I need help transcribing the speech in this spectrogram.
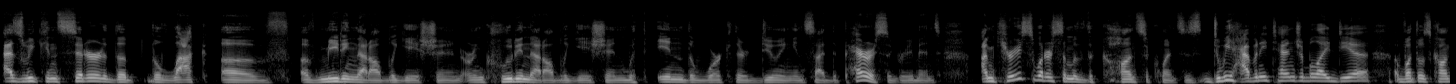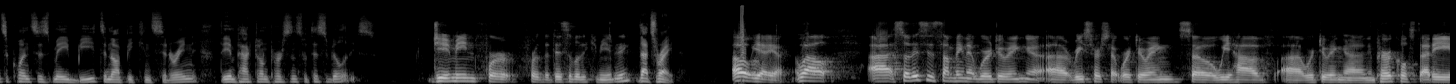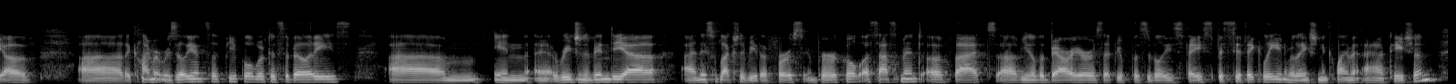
As we consider the the lack of of meeting that obligation or including that obligation within the work they're doing inside the Paris Agreement, I'm curious what are some of the consequences? Do we have any tangible idea of what those consequences may be to not be considering the impact on persons with disabilities? Do you mean for for the disability community? That's right. Oh yeah, yeah. Well, uh, so this is something that we're doing, uh, research that we're doing. So we have uh, we're doing an empirical study of uh, the climate resilience of people with disabilities um, in a region of India, and this will actually be the first empirical assessment of that. Of, you know, the barriers that people with disabilities face specifically in relation to climate adaptation.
